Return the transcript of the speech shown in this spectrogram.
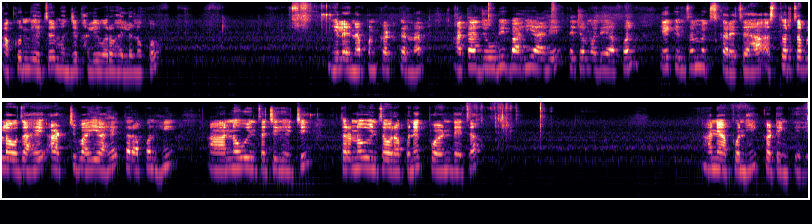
आखून घ्यायचं आहे म्हणजे खालीवर व्हायला नको. ही लाईन आपण कट करणार. आता जेवढी बाही आहे त्याच्यामध्ये आपण एक इंच मिक्स करायचं आहे हा अस्तरचा ब्लाऊज आहे आठची बाही आहे तर आपण ही नऊ इंचाची घ्यायची. तर नऊ इंचावर आपण एक पॉईंट द्यायचा. आणि आपण ही कटिंग केली.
